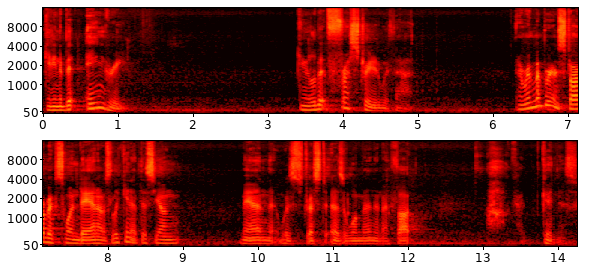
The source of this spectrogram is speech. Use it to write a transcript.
getting a bit angry, getting a little bit frustrated with that. And I remember in Starbucks one day, and I was looking at this young man that was dressed as a woman, and I thought, oh, goodness.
